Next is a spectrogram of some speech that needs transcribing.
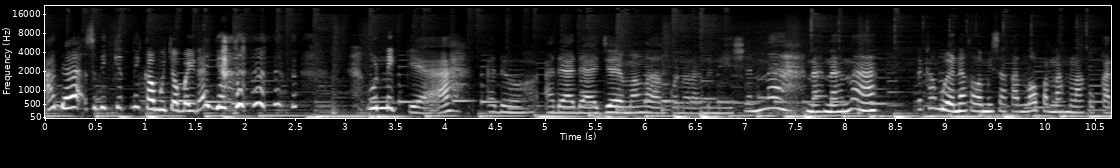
ada sedikit nih kamu cobain aja. Unik ya. Aduh ada-ada aja emang kelakuan orang Indonesia. Nah nah nah nah. Rekam buana kalau misalkan lo pernah melakukan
